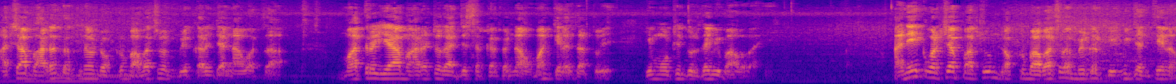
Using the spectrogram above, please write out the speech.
अशा भारतरत्न डॉक्टर बाबासाहेब आंबेडकरांच्या नावाचा मात्र या महाराष्ट्र राज्य सरकारकडनं अवमान केला जातोय ही मोठी दुर्दैवी बाब आहे. अनेक वर्षापासून डॉक्टर बाबासाहेब आंबेडकर प्रेमी जनतेनं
